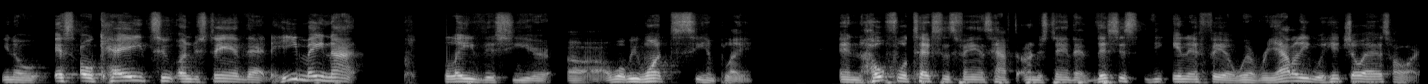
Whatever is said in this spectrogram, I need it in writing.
you know, it's okay to understand that he may not play this year, uh, what we want to see him play. And hopeful Texans fans have to understand that this is the NFL where reality will hit your ass hard.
